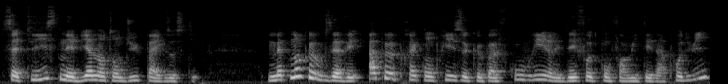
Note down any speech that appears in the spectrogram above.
Cette liste n'est bien entendu pas exhaustive. Maintenant que vous avez à peu près compris ce que peuvent couvrir les défauts de conformité d'un produit,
